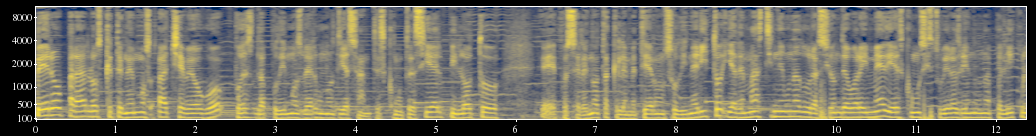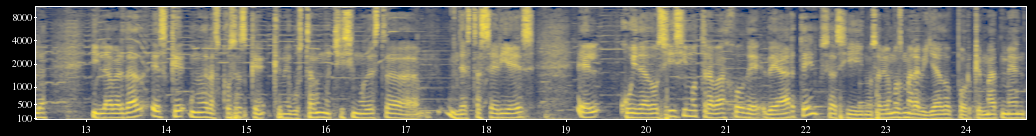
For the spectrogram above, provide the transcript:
pero para los que tenemos HBO Go, pues la pudimos ver unos días antes. Como te decía, el piloto, eh, pues se le nota que le metieron su dinerito y además tiene una duración de hora y media, es como si estuvieras viendo una película. Y la verdad es que una de las cosas que, que me gustaron muchísimo de esta, de esta serie es el cuidadosísimo trabajo de, arte. O sea, si nos habíamos maravillado porque Mad Men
